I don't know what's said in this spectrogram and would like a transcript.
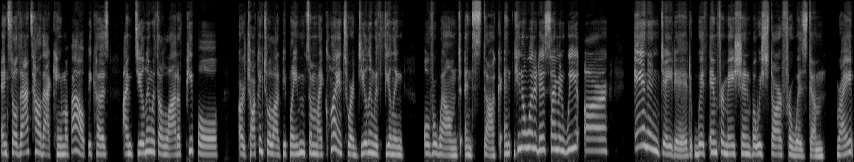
And so that's how that came about because I'm dealing with a lot of people or talking to a lot of people, even some of my clients who are dealing with feeling overwhelmed and stuck. And you know what it is, Simon? We are inundated with information, but we starve for wisdom, right?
